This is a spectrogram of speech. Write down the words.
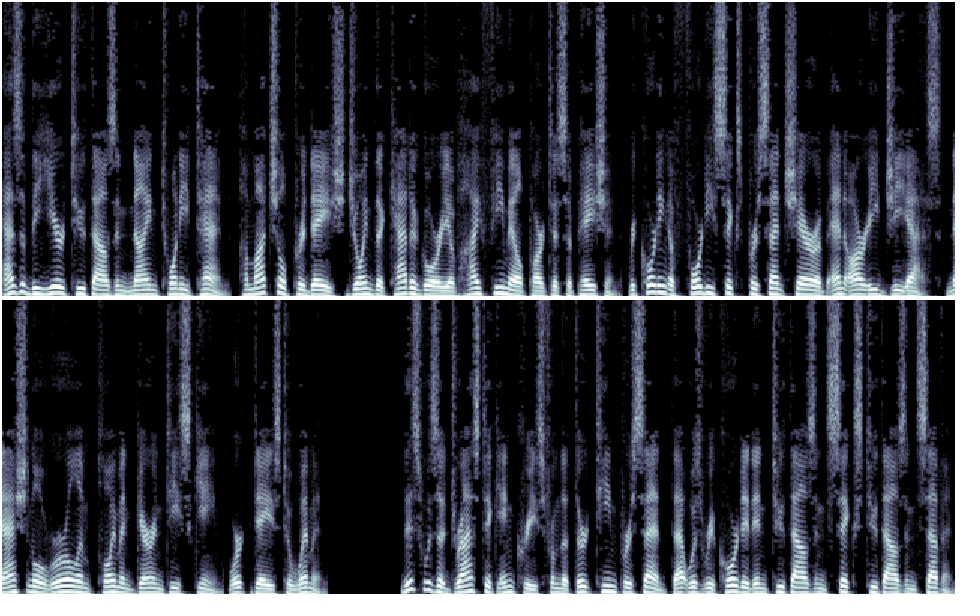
As of the year 2009-2010, Himachal Pradesh joined the category of high female participation, recording a 46% share of NREGS National Rural Employment Guarantee Scheme work days to women. This was a drastic increase from the 13% that was recorded in 2006–2007.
